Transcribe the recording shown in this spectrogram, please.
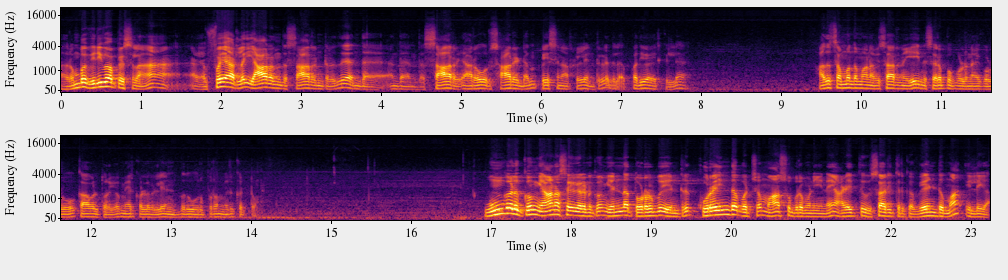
அது ரொம்ப விரிவாக பேசலாம். எஃப்ஐஆரில் யார் அந்த சார்ன்றது அந்த அந்த அந்த சார் யாரோ ஒரு சாரிடம் பேசினார்கள் என்று அதில் பதிவாயிருக்குல்ல? அது சம்பந்தமான விசாரணையை இந்த சிறப்பு புலனாய்வு குழுவோ காவல்துறையோ மேற்கொள்ளவில்லை என்பது ஒரு புறம் இருக்கட்டும். உங்களுக்கும் ஞானசேகரனுக்கும் என்ன தொடர்பு என்று குறைந்தபட்சம் மா சுப்பிரமணியனை அழைத்து விசாரித்திருக்க வேண்டுமா இல்லையா?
